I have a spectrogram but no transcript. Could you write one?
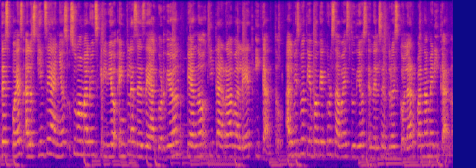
Después, a los 15 años, su mamá lo inscribió en clases de acordeón, piano, guitarra, ballet y canto, al mismo tiempo que cursaba estudios en el Centro Escolar Panamericano.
